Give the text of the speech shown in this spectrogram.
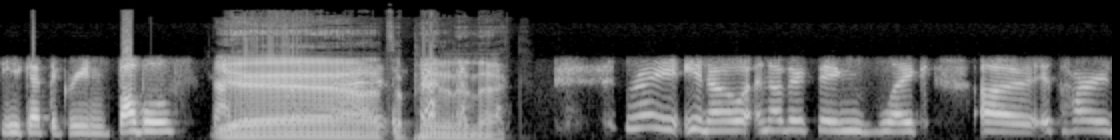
You get the green bubbles. that yeah, it's a pain in the neck. Right. You know, and other things like uh, it's hard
